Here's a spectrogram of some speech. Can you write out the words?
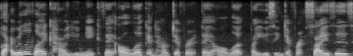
but I really like how unique they all look and how different they all look by using different sizes.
